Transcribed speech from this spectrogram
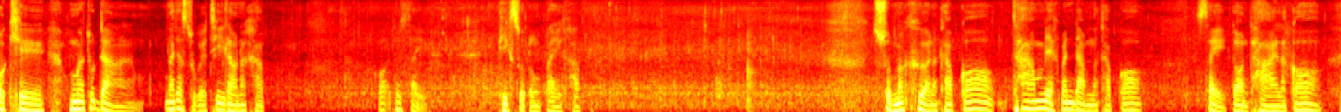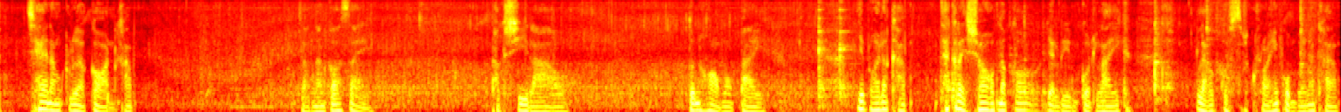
โอเค เมื่อทุกอย่างน่าจะสุกที่แล้วนะครับ ก็จะใส่พริกสดลงไปครับ ส่วนมะเขือนะครับ ก็ถ้าไม่อยากเป็นดำนะครับ ก็ใส่ตอนท้ายแล้วก็แช่น้ำเกลือก่อนครับ จากนั้นก็ใส่ผักชีลาว ต้นหอมลงไป เรียบร้อยแล้วครับ ถ้าใครชอบแล้วก็อย่าลืมกดไลค์แล้วก็กด subscribe ให้ผมด้วยนะครับ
